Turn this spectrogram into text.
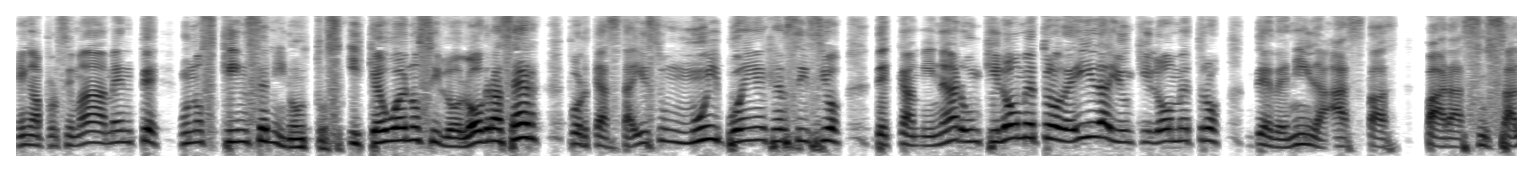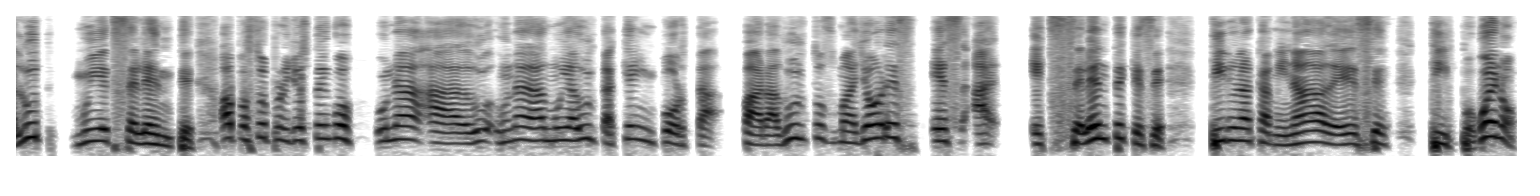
en aproximadamente unos 15 minutos. Y qué bueno si lo logra hacer, porque hasta es un muy buen ejercicio de caminar un kilómetro de ida y un kilómetro de venida. Hasta para su salud, muy excelente. Ah, pastor, pero yo tengo una, una edad muy adulta. ¿Qué importa? Para adultos mayores es excelente que se tire una caminada de ese tipo. Bueno,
